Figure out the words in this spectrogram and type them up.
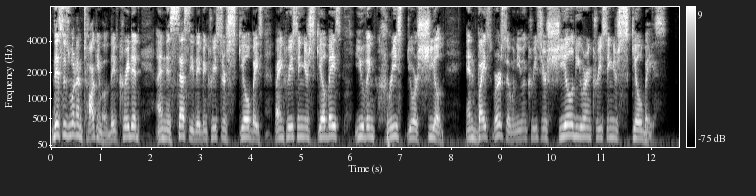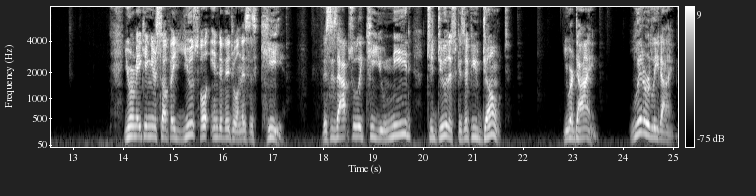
This is what I'm talking about. They've created a necessity. They've increased their skill base. By increasing your skill base, you've increased your shield. And vice versa. When you increase your shield, you are increasing your skill base. You are making yourself a useful individual, and this is key. This is absolutely key. You need to do this because if you don't, you are dying. Literally dying.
